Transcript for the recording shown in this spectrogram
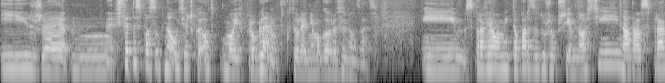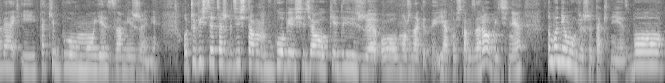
i że mm, świetny sposób na ucieczkę od moich problemów, które nie mogę rozwiązać. I sprawiało mi to bardzo dużo przyjemności i nadal sprawia i takie było moje zamierzenie. Oczywiście też gdzieś tam w głowie siedziało kiedyś, że o, można jakoś tam zarobić, nie? No bo nie mówię, że tak nie jest, bo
